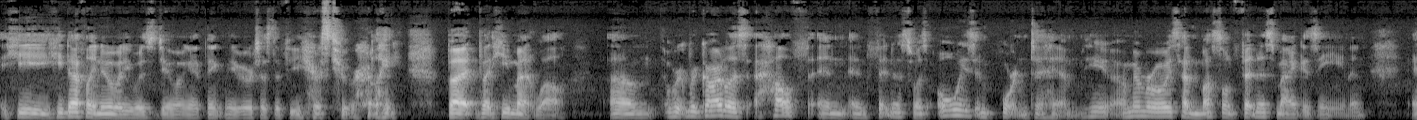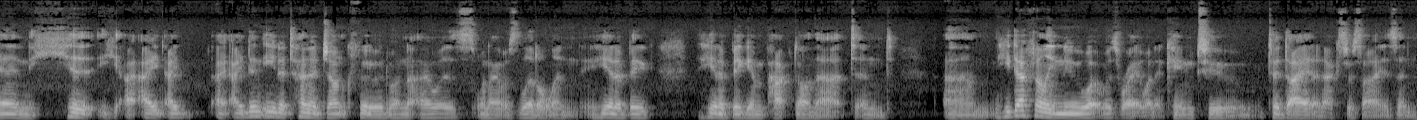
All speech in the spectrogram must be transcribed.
he he definitely knew what he was doing. I think maybe we were just a few years too early, but but he meant well um, regardless, health and, and fitness was always important to him. He, I remember, always had Muscle and Fitness magazine, and and he, he, I, I, I, didn't eat a ton of junk food when I was when I was little, and he had a big he had a big impact on that, and um, he definitely knew what was right when it came to to diet and exercise, and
